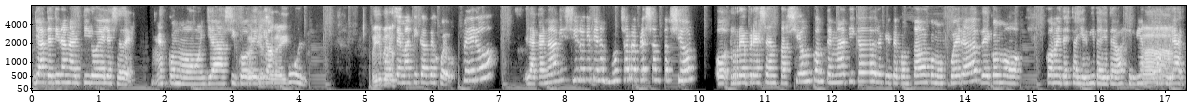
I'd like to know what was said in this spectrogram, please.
ya te tiran al tiro LSD. Es como ya psicodelia full Oye, pero por temáticas de juego. Pero la cannabis sí lo que tiene es mucha representación o representación con temática de lo que te contaba como fuera de como cómete esta hierbita que te va a hacer bien, te va Ah. a curar.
